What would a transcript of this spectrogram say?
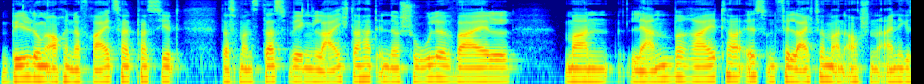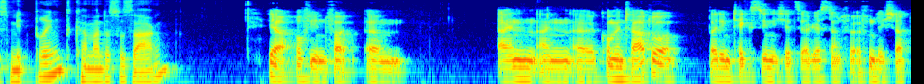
Bildung auch in der Freizeit passiert, dass man es deswegen leichter hat in der Schule, weil man lernbereiter ist und vielleicht, wenn man auch schon einiges mitbringt, kann man das so sagen? Ja, auf jeden Fall. Ähm, ein ein äh, Kommentator bei dem Text, den ich jetzt ja gestern veröffentlicht habe,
